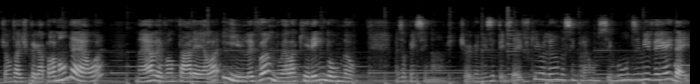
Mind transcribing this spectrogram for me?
Tinha vontade de pegar pela mão dela, né? Levantar ela e ir levando, ela querendo ou não. Mas eu pensei, não, gente, organiza e pensa. Aí fiquei olhando assim para uns segundos e me veio a ideia.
